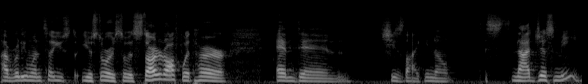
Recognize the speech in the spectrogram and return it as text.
I really want to tell you st- your story. So it started off with her, and then she's like, you know, it's not just me.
